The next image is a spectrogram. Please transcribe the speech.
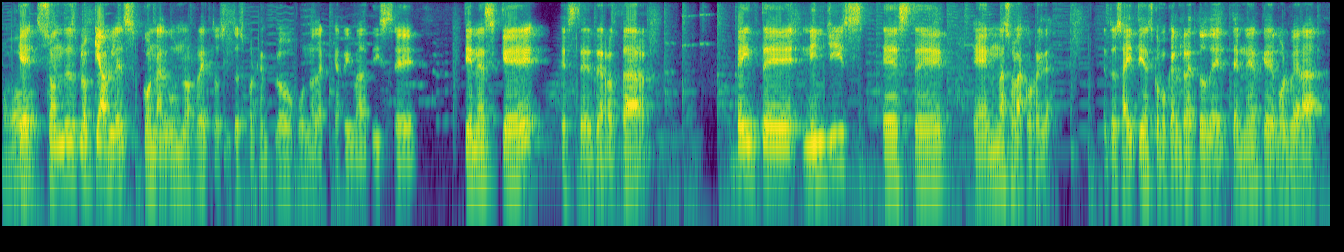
Oh. que son desbloqueables con algunos retos. Entonces, por ejemplo, uno de aquí arriba dice, tienes que este, derrotar 20 ninjas este, en una sola corrida. Entonces ahí tienes como que el reto de tener que volver a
